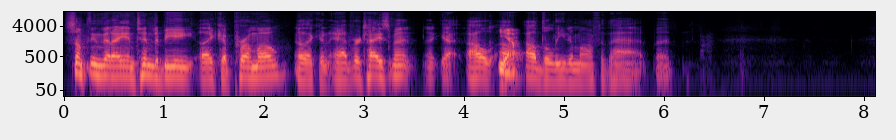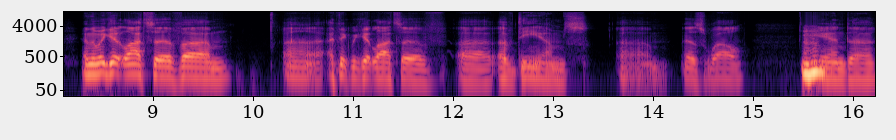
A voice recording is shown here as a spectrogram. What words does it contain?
something that I intend to be like a promo, or like an advertisement. uh, Yeah, I'll, Yeah. I'll I'll delete them off of that. But and then we get lots of um, uh, I think we get lots of uh, of DMs um, as well, Mhm. and uh,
